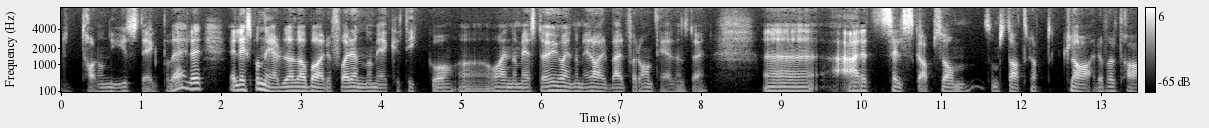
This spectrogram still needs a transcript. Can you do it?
du tar noen nye steg på det? Eller, eller, eksponerer du deg da bare for enda mer kritikk og, og, enda mer støy og enda mer arbeid for å håndtere den støyen? Eh, er et selskap som, som Statkraft klare for å ta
